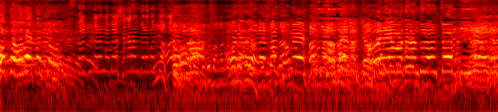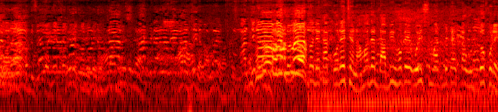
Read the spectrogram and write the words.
করতে হবে করতে হবে সাধারণ জনগণকে আমাদের আন্দোলন চলছে যেটা করেছেন, আমাদের দাবি হবে ওই স্মার্ট মিটারটা উদ্যোগ করে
